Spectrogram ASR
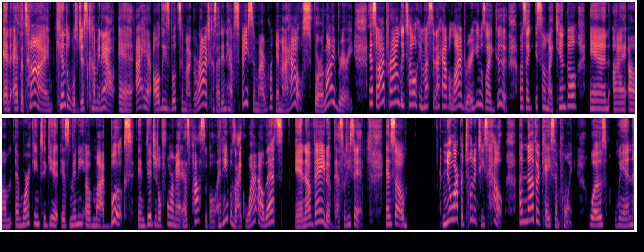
and at the time kindle was just coming out and i had all these books in my garage because i didn't have space in my in my house for a library. And so i proudly told him i said i have a library. He was like good. I was like it's on my kindle and i um, am working to get as many of my books in digital format as possible. And he was like wow that's innovative. That's what he said. And so new opportunities help. Another case in point was when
